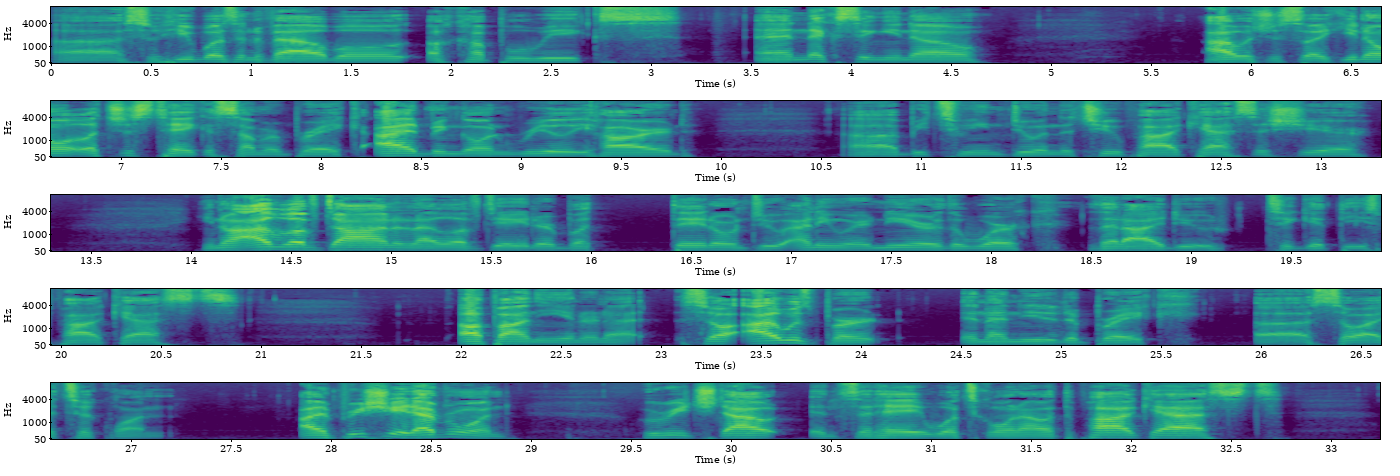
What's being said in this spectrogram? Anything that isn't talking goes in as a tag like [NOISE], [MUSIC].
uh, so he wasn't available a couple weeks. And next thing you know, I was just like, you know what? Let's just take a summer break. I had been going really hard uh, between doing the two podcasts this year. You know, I love Don and I love Dater, but they don't do anywhere near the work that I do to get these podcasts up on the internet. So I was burnt and I needed a break. Uh, so I took one. I appreciate everyone who reached out and said, "Hey, what's going on with the podcast?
